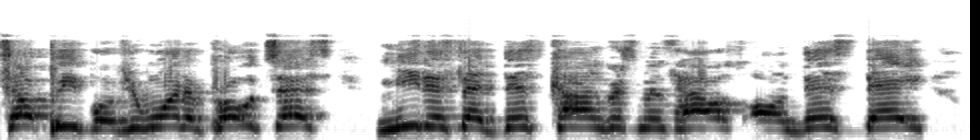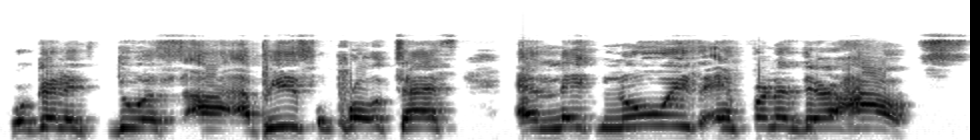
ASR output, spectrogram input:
Tell people if you want to protest, meet us at this congressman's house on this day. We're gonna do a, uh, a peaceful protest and make noise in front of their house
